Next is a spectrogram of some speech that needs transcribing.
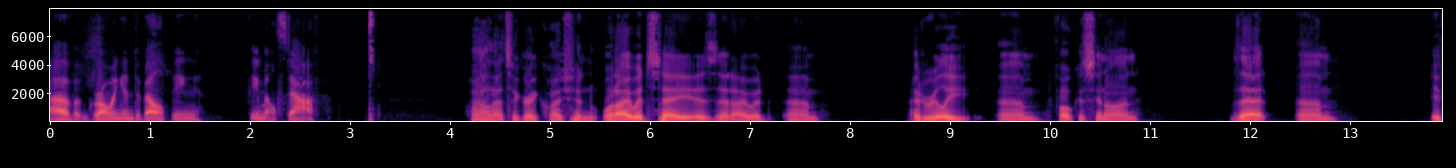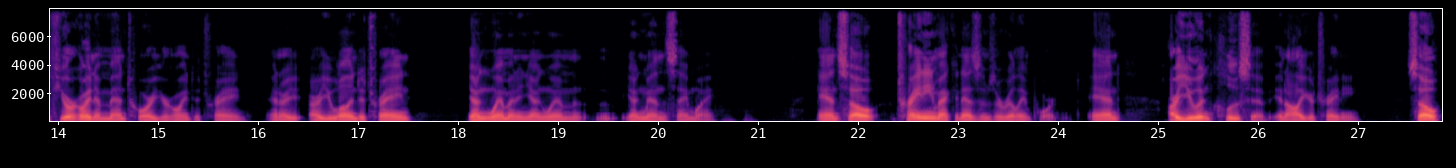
of growing and developing female staff? Wow, that's a great question. What I would say is that I would, um, I'd really um, focus in on that. Um, if you're going to mentor, you're going to train, and are you, are you willing to train young women and young women, young men the same way? And so, training mechanisms are really important. And are you inclusive in all your training? So,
